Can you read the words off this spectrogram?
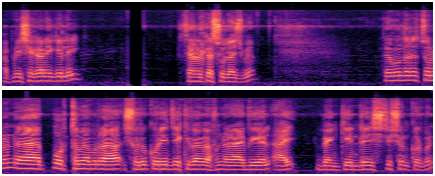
আপনি সেখানে গেলেই চ্যানেলটা চলে আসবে। তো বন্ধুরা, চলুন প্রথমে আমরা শুরু করি যে কীভাবে আপনার আইবিএল আই ব্যাংকিং রেজিস্ট্রেশন করবেন।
